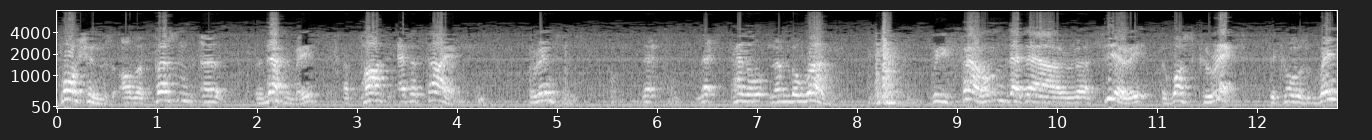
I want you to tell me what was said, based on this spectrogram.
portions of a person's uh, anatomy a part at a time. For instance, that's, that's panel number one. We found that our uh, theory was correct because when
